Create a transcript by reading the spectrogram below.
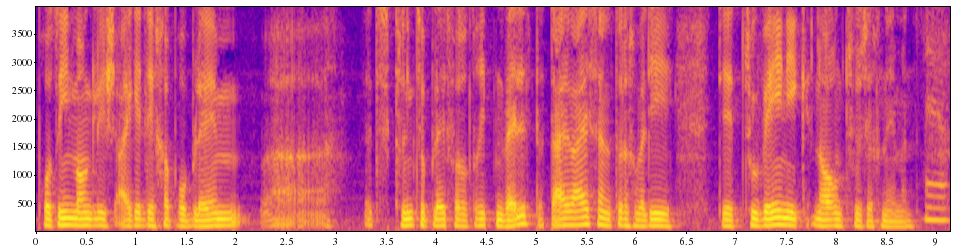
Proteinmangel ist eigentlich ein Problem, äh, jetzt klingt so blöd von der dritten Welt, teilweise natürlich, weil die, die zu wenig Nahrung zu sich nehmen. Ja.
